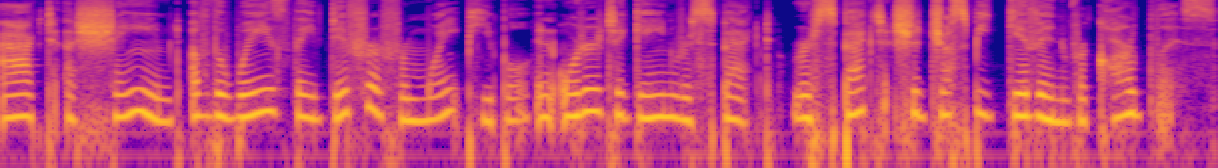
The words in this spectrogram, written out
act ashamed of the ways they differ from white people in order to gain respect. Respect should just be given regardless.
